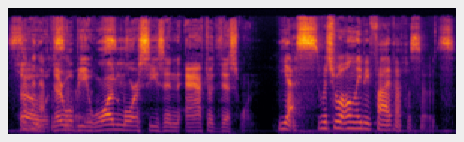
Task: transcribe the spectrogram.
So there will be one more season after this one, Yes, which will only be five episodes.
